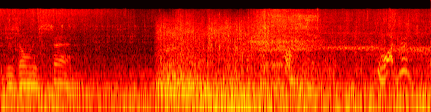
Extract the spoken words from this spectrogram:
It is only sand. What? is...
